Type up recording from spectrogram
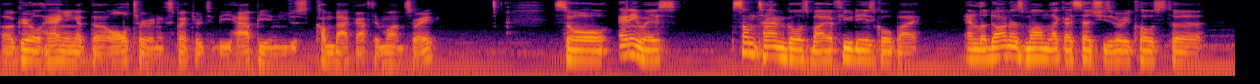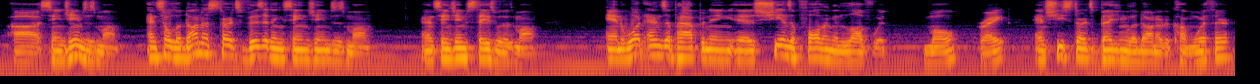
a girl hanging at the altar and expect her to be happy and you just come back after months, right? So, anyways, some time goes by, a few days go by, and LaDonna's mom, like I said, she's very close to uh, St. James's mom. And so LaDonna starts visiting St. James's mom, and St. James stays with his mom. And what ends up happening is she ends up falling in love with Moe, right? And she starts begging LaDonna to come with her.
